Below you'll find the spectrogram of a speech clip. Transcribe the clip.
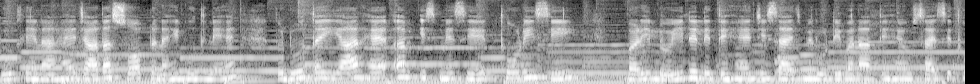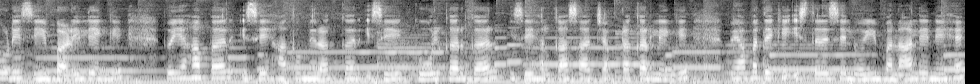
गूँथ लेना है। ज़्यादा सॉफ्ट नहीं गूँथने हैं। तो डो तैयार है। अब इसमें से थोड़ी सी बड़ी लोई ले लेते हैं, जिस साइज़ में रोटी बनाते हैं, उस साइज़ से थोड़ी सी बड़ी लेंगे। तो यहाँ पर इसे हाथों में रख कर इसे गोल कर कर, इसे हल्का सा चपटा कर लेंगे। तो यहाँ पर देखिए, इस तरह से लोई बना लेने हैं।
